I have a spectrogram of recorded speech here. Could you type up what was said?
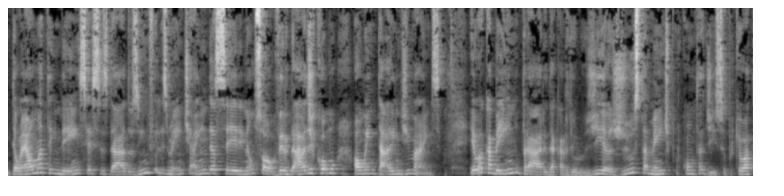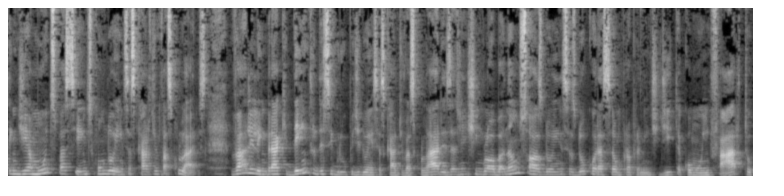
Então é uma tendência esses dados, infelizmente, ainda serem não só verdade, como aumentarem demais. Eu acabei indo para a área da cardiologia justamente por conta disso, porque eu atendia muitos pacientes com doenças cardiovasculares. Vale lembrar que dentro desse grupo de doenças cardiovasculares, a gente engloba não só as doenças do coração propriamente dita, como o infarto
